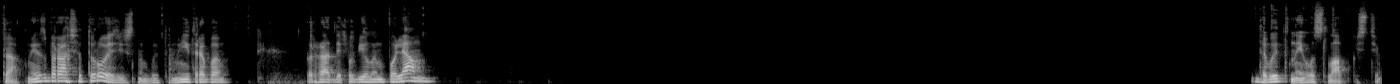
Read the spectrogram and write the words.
Так, ну я збирався турою, звісно, бити. Мені треба приграти по білим полям. Давити на його слабкості.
